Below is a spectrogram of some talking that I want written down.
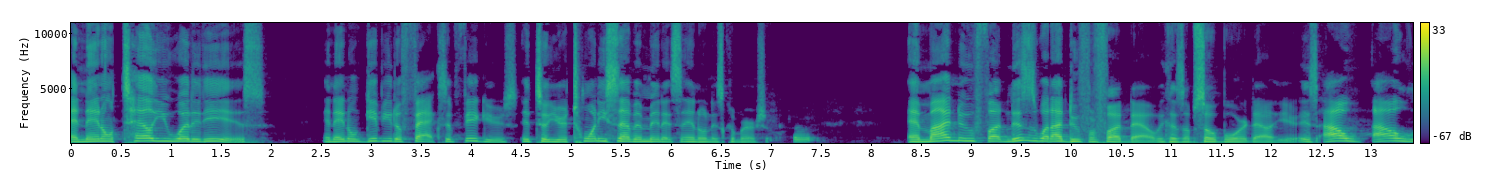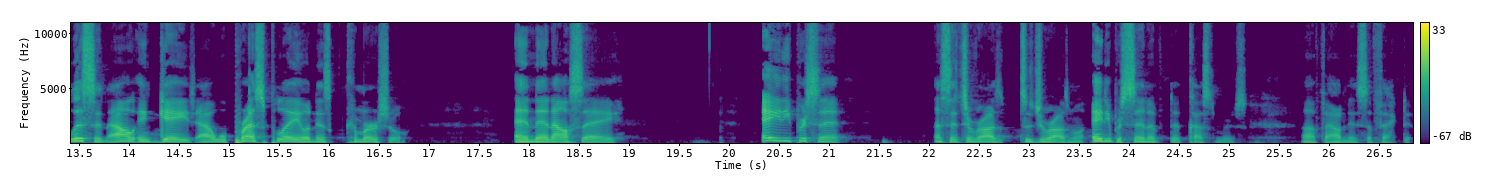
And they don't tell you what it is. And they don't give you the facts and figures until you're 27 minutes in on this commercial. And my new fun, this is what I do for fun now because I'm so bored down here, is I'll I'll listen, I'll engage, I will press play on this commercial. And then I'll say, 80%, I said to, Ros- to Gerasmo, 80% of the customers uh, found this effective.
